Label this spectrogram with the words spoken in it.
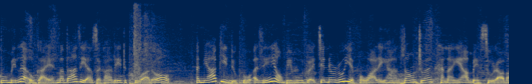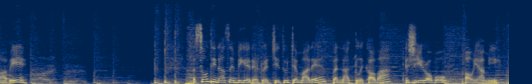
ကိုမင်းလက်ဥက္ကရဲ့မှတ်သားစရာစကားလေးတစ်ခုကတော့အများပြည်သူကိုအရင်းရောင်ပေးဖို့အတွက်ကျွန်တော်တို့ရဲ့ဘဝတွေဟာလောင်ကျွမ်းခံနိုင်ရမယ်ဆိုတာပါပဲ။အဆုံးဒီနောက်ဆင်ပေးခဲ့တဲ့အတွက်ကျေးဇူးတင်ပါတယ်။ဘနာကလစ်ကပါအရေးတော်ပုံအောင်ရမည်။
